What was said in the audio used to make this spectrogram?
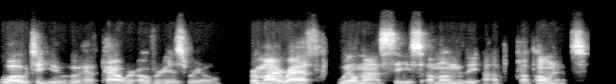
Woe to you who have power over Israel! For my wrath will not cease among the op- opponents,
